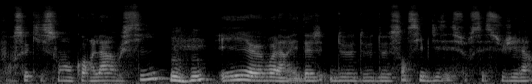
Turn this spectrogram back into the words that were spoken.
pour ceux qui sont encore là aussi, Mhm. et voilà, et de, de, de sensibiliser sur ces sujets-là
